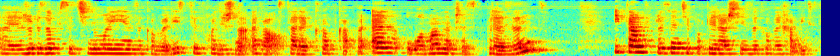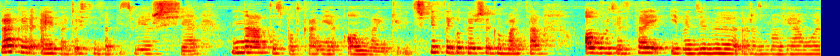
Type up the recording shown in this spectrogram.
E, żeby zapisać się na moje językowe listy, wchodzisz na ewaostarek.pl łamane przez prezent i tam w prezencie pobierasz językowy Habit Tracker, a jednocześnie zapisujesz się na to spotkanie online, czyli 31 marca o 20 i będziemy rozmawiały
